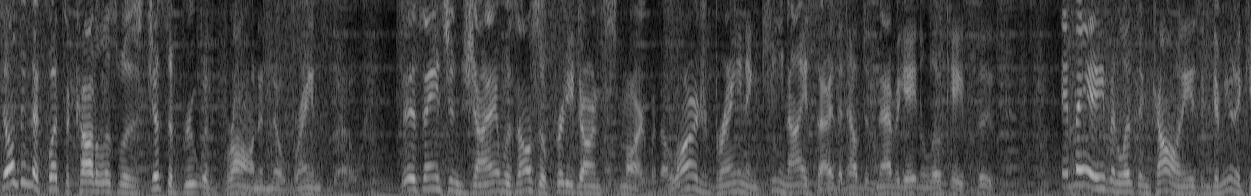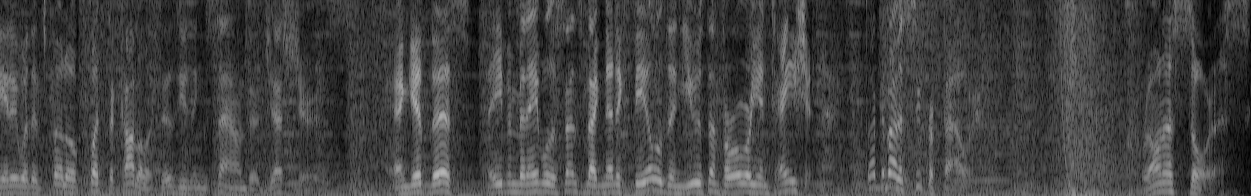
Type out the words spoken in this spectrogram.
Don't think that Quetzalcoatlus was just a brute with brawn and no brains, though. This ancient giant was also pretty darn smart, with a large brain and keen eyesight that helped it navigate and locate food. It may have even lived in colonies and communicated with its fellow Quetzalcoatluses using sounds or gestures. And get this, they've even been able to sense magnetic fields and use them for orientation. Talk about a superpower. Kronosaurus.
